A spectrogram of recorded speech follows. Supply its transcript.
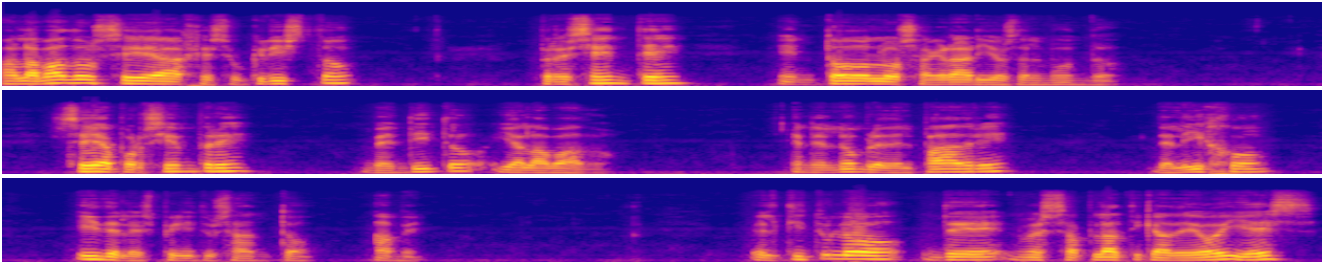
Alabado sea Jesucristo, presente en todos los agrarios del mundo. Sea por siempre bendito y alabado. En el nombre del Padre, del Hijo y del Espíritu Santo. Amén. El título de nuestra plática de hoy es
